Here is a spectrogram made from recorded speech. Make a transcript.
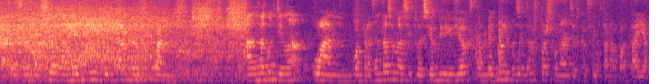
La presentació també és molt important doncs, quan abans de continuar, quan, quan presentes una situació en videojocs també és molt important els personatges que surten en pantalla.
